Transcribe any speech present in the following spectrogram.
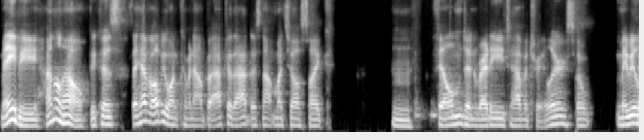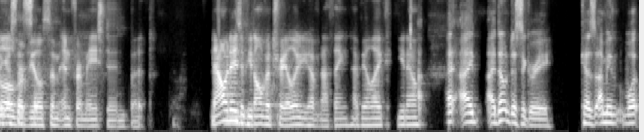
maybe I don't know because they have Obi Wan coming out, but after that, there's not much else like Hmm. filmed and ready to have a trailer. So maybe I they'll reveal some information, but. Nowadays, if Hmm. you don't have a trailer, you have nothing. I feel like you know. I I, I don't disagree because I mean what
